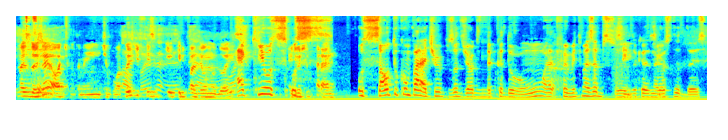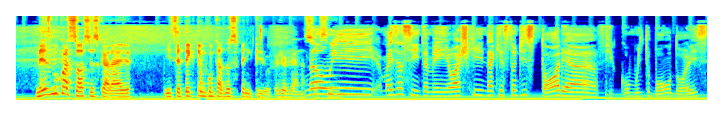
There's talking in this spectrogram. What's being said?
Mas o 2 Sim. é ótimo também. Tipo, a coisa o dois difícil é- que, ele é- fazia no é- 2 É que os, é os, caralho. O salto comparativo pros outros jogos da época do 1 é- foi muito mais absurdo Sim, do que o negócio do 2. Mesmo com a sócios, caralho. E você tem que ter um computador super incrível pra jogar na Não, sócio. e. Mas assim também, eu acho que na questão de história ficou muito bom o 2.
